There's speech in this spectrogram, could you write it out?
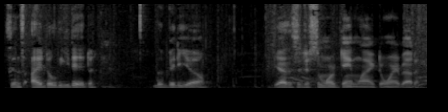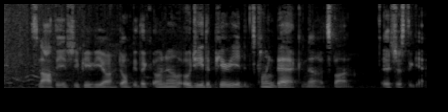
since I deleted the video, yeah, this is just some more game lag. Don't worry about it. It's not the HD PVR. Don't be like, oh no, OG the period. It's coming back. No, it's fine. It's just the game.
